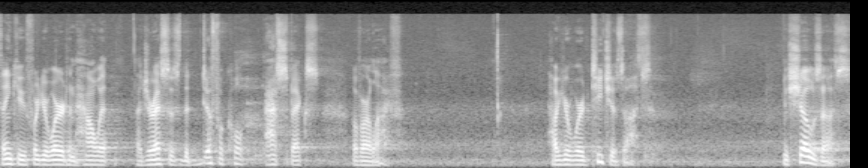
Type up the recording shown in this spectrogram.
Thank you for your word and how it addresses the difficult aspects of our life. How your word teaches us and shows us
